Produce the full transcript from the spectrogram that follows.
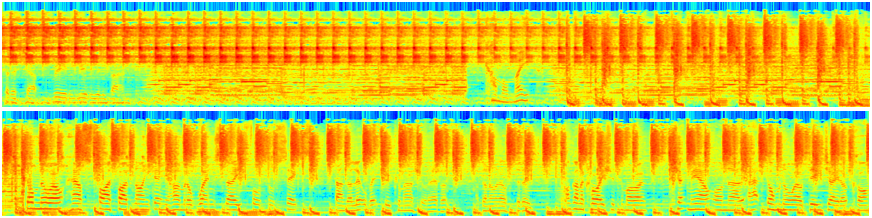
Terrible stutter, this chap. Really, really, really bad. Come on, mate. Dom Norwell, House 559, getting you home on a Wednesday, 4 till 6. Sound a little bit too commercial there, but I don't know what else to do. I'm going to Croatia tomorrow. Check me out on uh, at domnorwelldj.com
